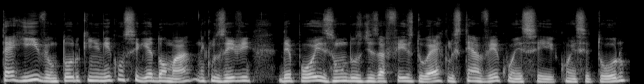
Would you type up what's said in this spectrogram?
terrível, um touro que ninguém conseguia domar. Inclusive, depois um dos desafios do Hércules tem a ver com esse, com esse touro.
